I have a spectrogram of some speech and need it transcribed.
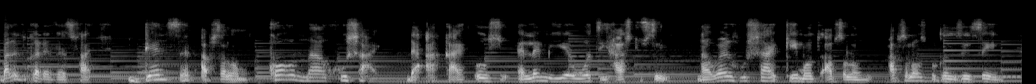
But let's look at the verse 5. Then said Absalom, Call now Hushai the Archite also, and let me hear what he has to say. Now, when Hushai came unto Absalom, Absalom spoke unto him, saying,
